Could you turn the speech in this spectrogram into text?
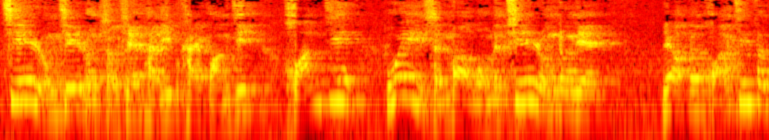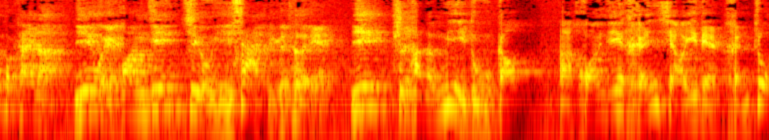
金融金融，首先它离不开黄金。黄金为什么我们金融中间？要跟黄金分不开呢，因为黄金具有以下几个特点：一是它的密度高，啊，黄金很小一点，很重，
